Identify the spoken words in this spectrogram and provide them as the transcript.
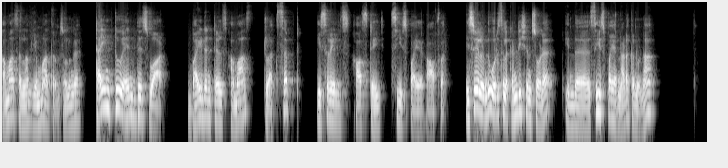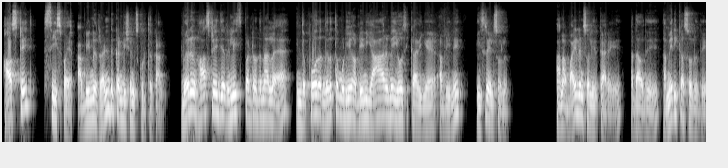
ஹமாஸ் எல்லாம் எம்மாத்திரம் சொல்லுங்க. Time to end this war Biden tells Hamas to accept Israel's hostage ceasefire offer Israel வந்து ஒரு சில கண்டிஷன்ஸோட இந்த சீஸ்பயர் நடக்கணும்னா ஹாஸ்டேஜ் சீஸ்பயர் அப்படின்னு ரெண்டு கண்டிஷன்ஸ் கொடுத்துருக்காங்க. வெறும் ஹாஸ்டேஜை ரிலீஸ் பண்ணுறதுனால இந்த போரை நிறுத்த முடியும் அப்படின்னு யாருமே யோசிக்காதீங்க அப்படின்னு இஸ்ரேல் சொல்லுது. ஆனால் பைடன் சொல்லியிருக்காரு. அதாவது அமெரிக்கா சொல்லுது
